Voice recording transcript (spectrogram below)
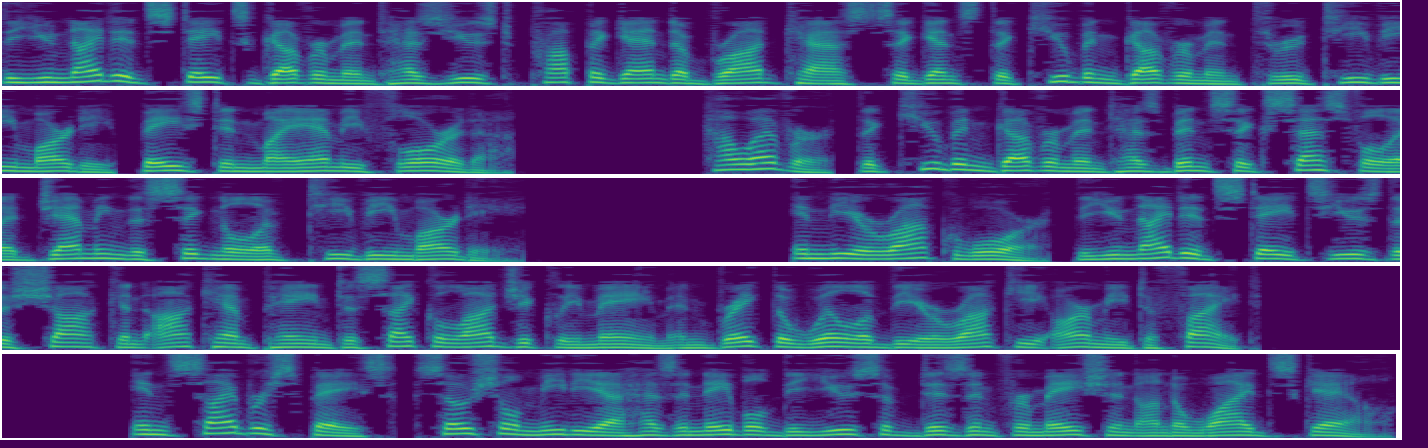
The United States government has used propaganda broadcasts against the Cuban government through TV Marti, based in Miami, Florida. However, the Cuban government has been successful at jamming the signal of TV Marti. In the Iraq War, the United States used the shock and awe campaign to psychologically maim and break the will of the Iraqi army to fight. In cyberspace, social media has enabled the use of disinformation on a wide scale.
